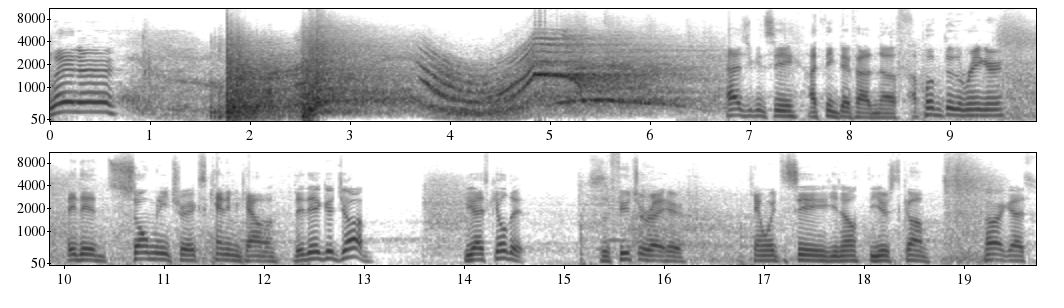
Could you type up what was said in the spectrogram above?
Later. As you can see, I think they've had enough. I put them through the ringer. They did so many tricks, can't even count them. They did a good job. You guys killed it. This is the future right here. Can't wait to see, you know, the years to come. All right, guys.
